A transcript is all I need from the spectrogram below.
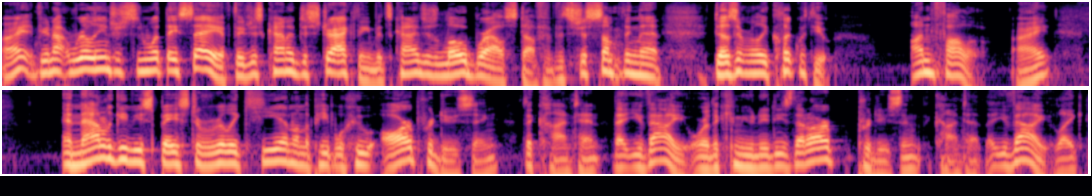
All right. If you're not really interested in what they say, if they're just kind of distracting, if it's kind of just lowbrow stuff, if it's just something that doesn't really click with you, unfollow. All right. And that'll give you space to really key in on the people who are producing the content that you value or the communities that are producing the content that you value. Like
